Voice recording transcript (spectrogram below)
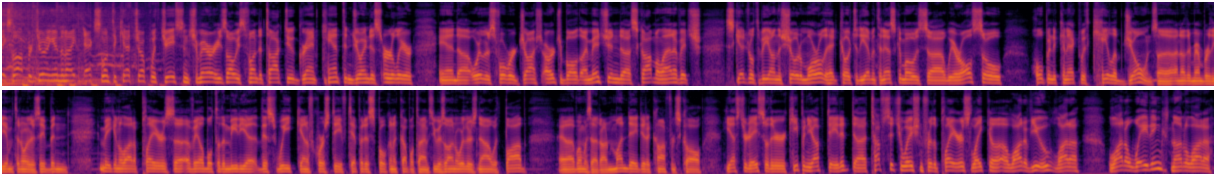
Thanks a lot for tuning in tonight. Excellent to catch up with Jason Chimera. He's always fun to talk to. Grant Canton joined us earlier, and uh, Oilers forward Josh Archibald. I mentioned uh, Scott Milanovich scheduled to be on the show tomorrow, the head coach of the Edmonton Eskimos. Uh, we are also hoping to connect with Caleb Jones, uh, another member of the Edmonton Oilers. They've been making a lot of players uh, available to the media this week, and of course, Dave Tippett has spoken a couple times. He was on Oilers Now with Bob. Uh, when was that? On Monday, did a conference call yesterday. So they're keeping you updated. Uh, tough situation for the players, like uh, a lot of you. A lot of, lot of waiting, not a lot of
